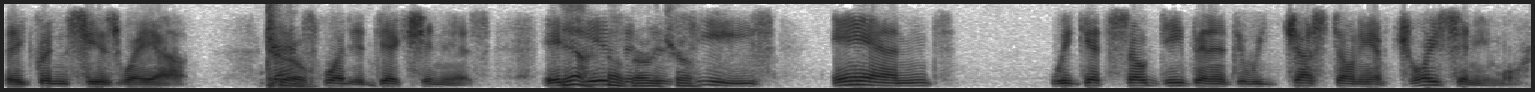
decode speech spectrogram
that he couldn't see his way out. True. That's what addiction is. It is Yeah, no, a very true. disease, and we get so deep in it that we just don't have choice anymore.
